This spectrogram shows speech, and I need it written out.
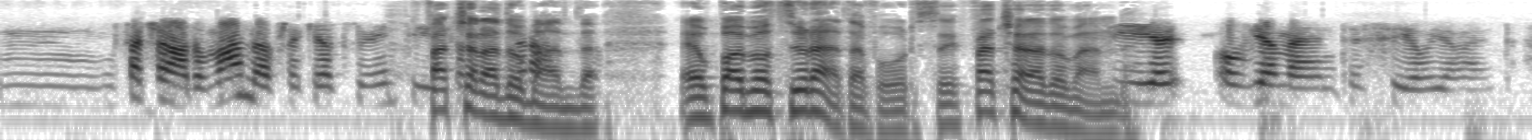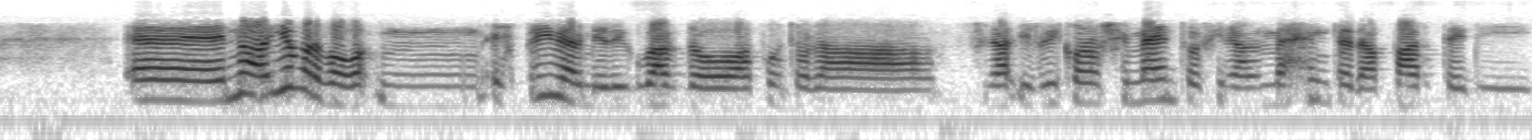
Mm, faccia la domanda perché altrimenti... Faccia la domanda. È un po' emozionata forse? Faccia la domanda. Sì, eh, ovviamente, sì, ovviamente. Eh, no, io volevo mh, mm, esprimermi riguardo appunto la il riconoscimento finalmente da parte di,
